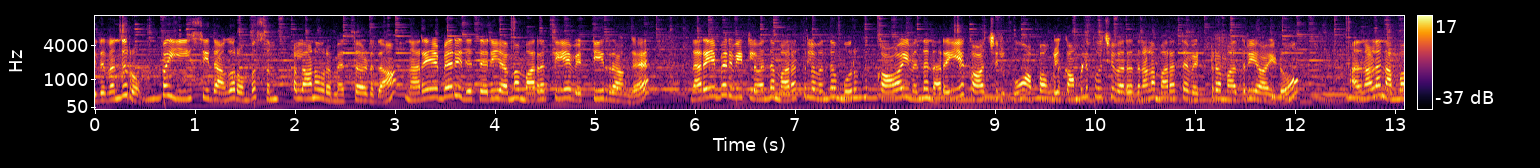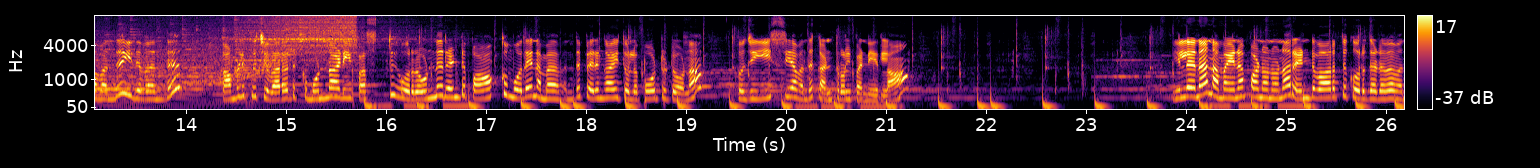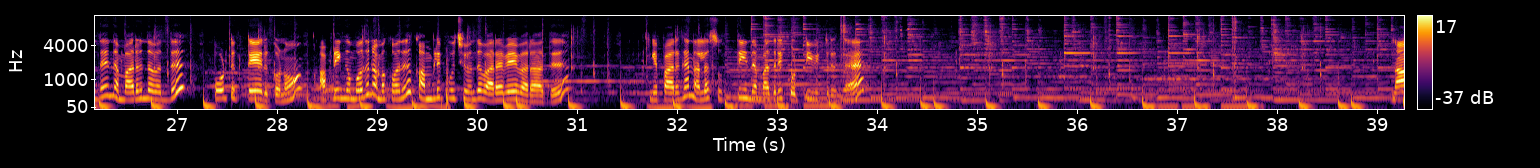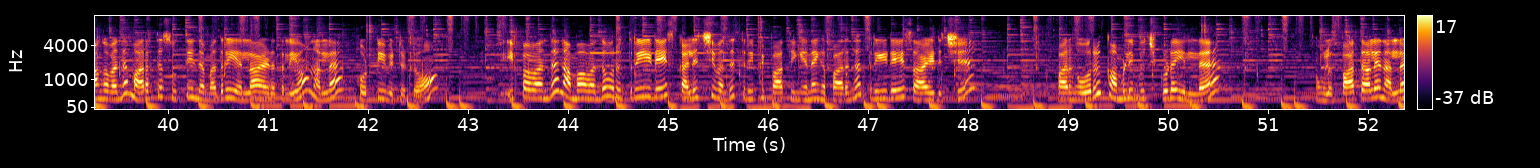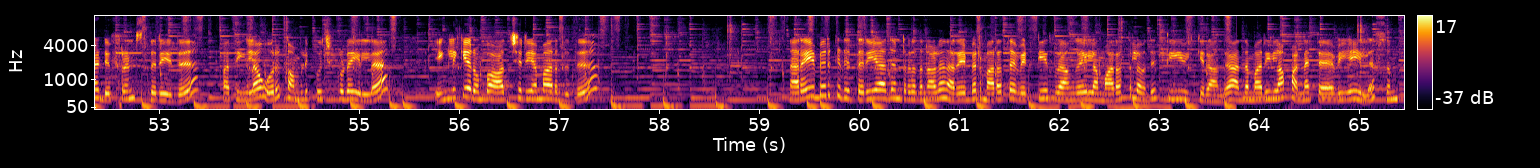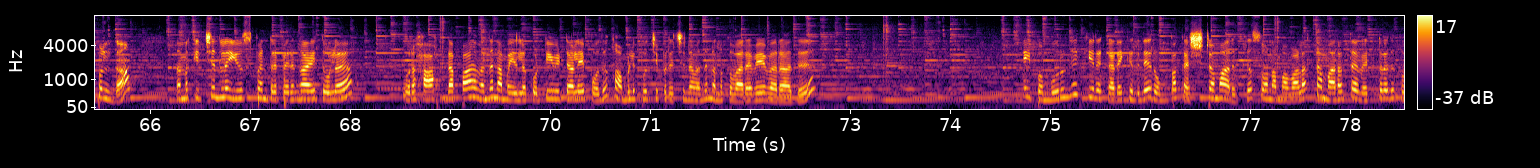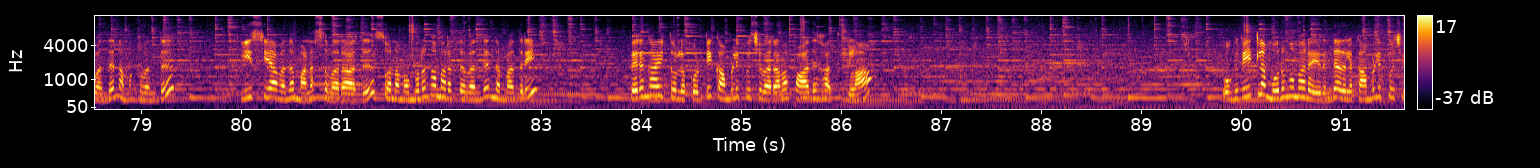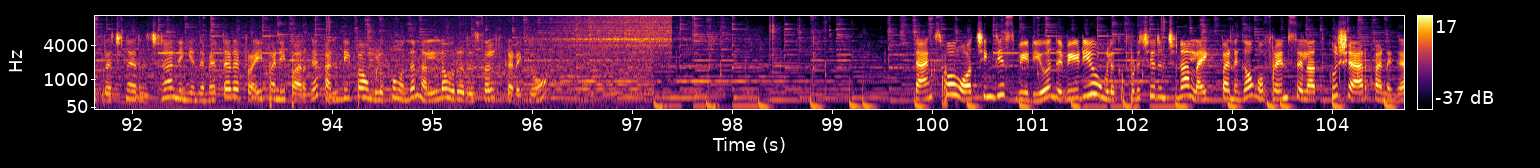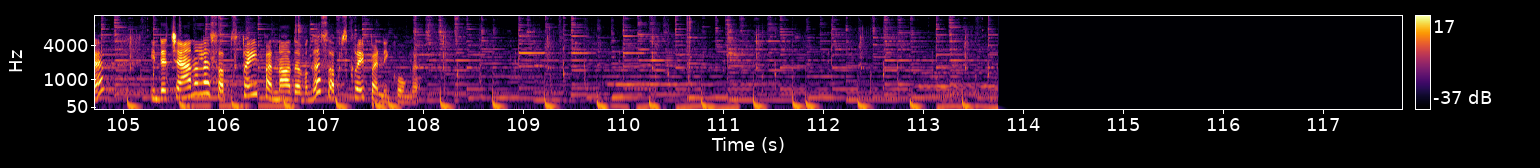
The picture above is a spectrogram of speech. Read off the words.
இது வந்து ரொம்ப ஈஸி தாங்க ரொம்ப சிம்பிளான ஒரு மெத்தடு தான். நிறைய பேர் இது தெரியாமல் மரத்தையே வெட்டிடுறாங்க. நிறைய பேர் வீட்டில் வந்து மரத்தில் வந்து முருங்கைக்காய் வந்து நிறைய காய்ச்சிருக்கும். அப்போ அவங்களுக்கு கம்பளிப்பூச்சி வர்றதுனால மரத்தை வெட்டுற மாதிரி ஆகிடும் அதனால் நம்ம வந்து இது வந்து கம்பளிப்பூச்சி வர்றதுக்கு முன்னாடி ஃபஸ்ட்டு ஒரு ஒன்று ரெண்டு பார்க்கும் போதே நம்ம வந்து பெருங்காயத்தூளை போட்டுட்டோன்னா கொஞ்சம் ஈஸியாக வந்து கண்ட்ரோல் பண்ணிடலாம். இல்லைன்னா நம்ம என்ன பண்ணணும்னா ரெண்டு வாரத்துக்கு ஒரு தடவை வந்து இந்த மருந்தை வந்து போட்டுக்கிட்டே இருக்கணும். அப்படிங்கும்போது நமக்கு வந்து கம்பளிப்பூச்சி வந்து வரவே வராது. இங்கே பாருங்கள் நல்லா சுற்றி இந்த மாதிரி கொட்டி விட்டுருங்க. நாங்கள் வந்து மரத்தை சுற்றி இந்த மாதிரி எல்லா இடத்துலையும் நல்லா கொட்டி விட்டுட்டோம். இப்போ வந்து நம்ம வந்து ஒரு த்ரீ டேஸ் கழித்து வந்து திருப்பி பார்த்தீங்கன்னா இங்கே பாருங்கள் த்ரீ டேஸ் ஆயிடுச்சு. பாருங்கள் ஒரு கம்பளி பூச்சி கூட இல்லை. உங்களுக்கு பார்த்தாலே நல்லா டிஃப்ரென்ஸ் தெரியுது. பார்த்தீங்களா ஒரு கம்பளி பூச்சி கூட இல்லை. எங்களுக்கே ரொம்ப ஆச்சரியமாக இருந்தது. நிறைய பேருக்கு இது தெரியாதுன்றதுனால நிறைய பேர் மரத்தை வெட்டிடுறாங்க இல்லை மரத்தில் வந்து தீ வைக்கிறாங்க. அந்த மாதிரிலாம் பண்ண தேவையே இல்லை. சிம்பிள் தான். நம்ம கிச்சனில் யூஸ் பண்ணுற பெருங்காயத்தூளை ஒரு ஹாஃப் டப்பா வந்து நம்ம இதில் கொட்டி விட்டாலே போதும். கம்பளிப்பூச்சி பிரச்சனை வந்து நமக்கு வரவே வராது. இப்போ முருங்கைக்கீரை கிடைக்கிறதே ரொம்ப கஷ்டமாக இருக்குது ஸோ நம்ம வளர்த்த மரத்தை வெட்டுறதுக்கு வந்து நமக்கு வந்து ஈஸியாக வந்து மனசு வராது. ஸோ நம்ம முருங்கை மரத்தை வந்து இந்த மாதிரி பெருங்காயத்தூளை கொட்டி கம்பளிப்பூச்சி வராமல் பாதுகாத்துக்கலாம். உங்கள் வீட்டில் முருங்கை மரம் இருந்து அதில் கம்பளிப்பூச்சி பிரச்சனை இருந்துச்சுன்னா நீங்கள் இந்த மெத்தடை ட்ரை பண்ணி பாருங்கள் கண்டிப்பாக உங்களுக்கும் வந்து நல்ல ஒரு ரிசல்ட் கிடைக்கும். தேங்க்ஸ் ஃபார் வாட்சிங் திஸ் வீடியோ இந்த வீடியோ உங்களுக்கு பிடிச்சிருந்துச்சுன்னா லைக் பண்ணுங்கள் உங்கள் ஃப்ரெண்ட்ஸ் எல்லாத்துக்கும் ஷேர் பண்ணுங்கள் இந்த சேனலை சப்ஸ்கிரைப் பண்ணாதவங்க சப்ஸ்கிரைப் பண்ணிக்கோங்க.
